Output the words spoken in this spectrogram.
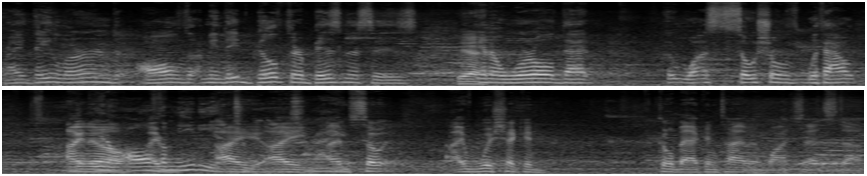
right? They learned all the, I mean, they built their businesses Yeah. in a world that was social without, I know. you know, all I, the media I, tools, I, right? I'm so. I wish I could go back in time and watch that stuff.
